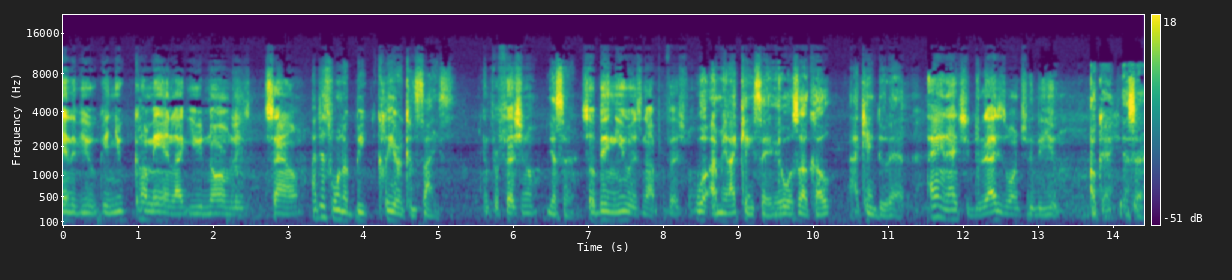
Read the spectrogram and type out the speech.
interview? Can you come in like you normally sound I just want to be clear and concise. and professional? Yes, sir. So being you is not professional. Well, I mean, I can't say it was up, Cole. I can't do that. I ain't asked you to do that. I just want you to be you. Okay, yes, sir.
